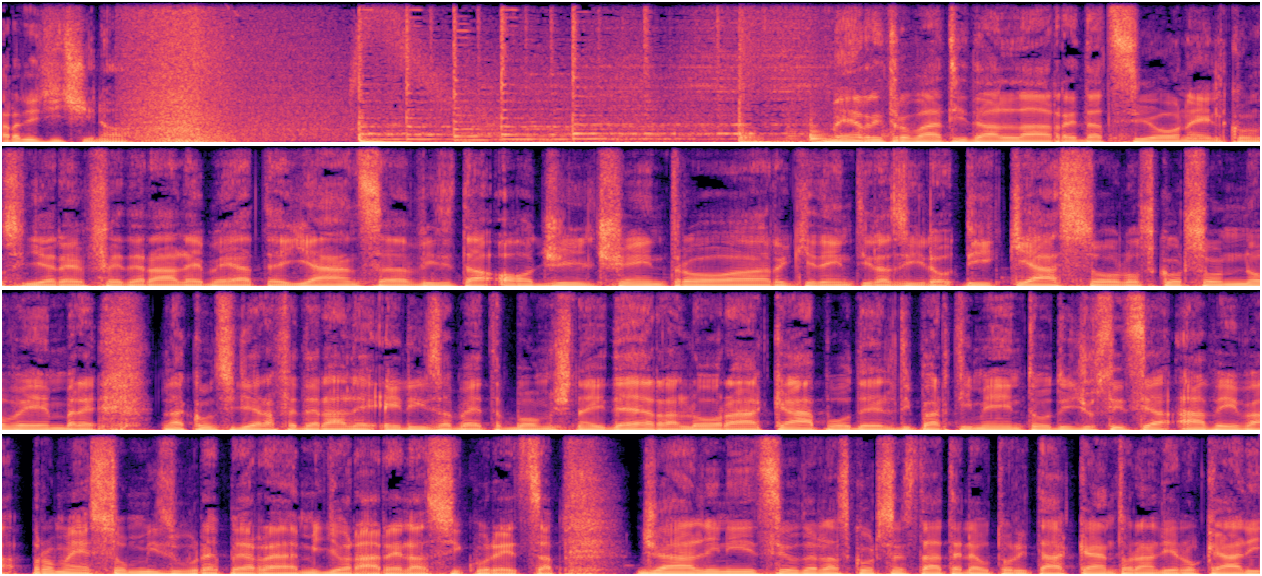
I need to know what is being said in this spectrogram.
Radio Ticino. Ben ritrovati dalla redazione. Il consigliere federale Beate Jans visita oggi il centro richiedenti l'asilo di Chiasso. Lo scorso novembre la consigliera federale Elisabeth Baumschneider, allora capo del Dipartimento di Giustizia, aveva promesso misure per migliorare la sicurezza. Già all'inizio della scorsa estate le autorità cantonali e locali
